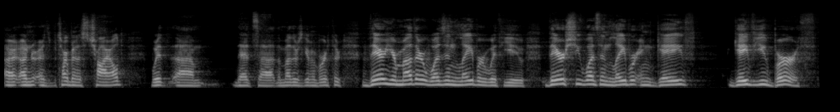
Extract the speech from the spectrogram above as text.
under, talking about this child with um, that's uh, the mother's given birth to. There, your mother was in labor with you. There, she was in labor and gave gave you birth.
